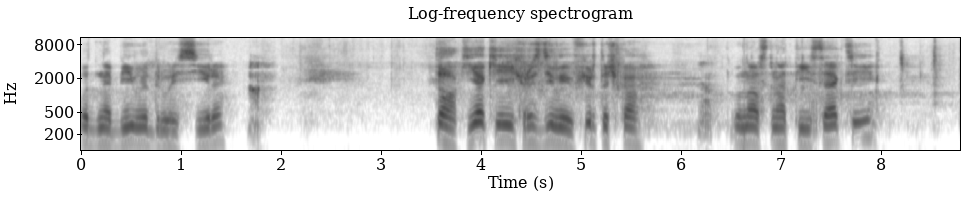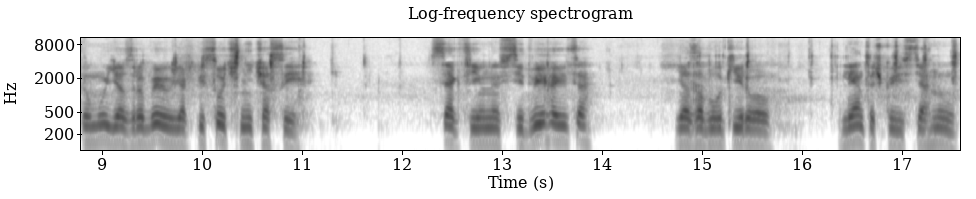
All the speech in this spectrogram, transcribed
Одне біле, друге сіре. Так, як я їх розділив? Фірточка у нас на тій секції. Тому я зробив як пісочні часи. Секції у нас всі двигаються. Я заблокував ленточкою стягнув.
